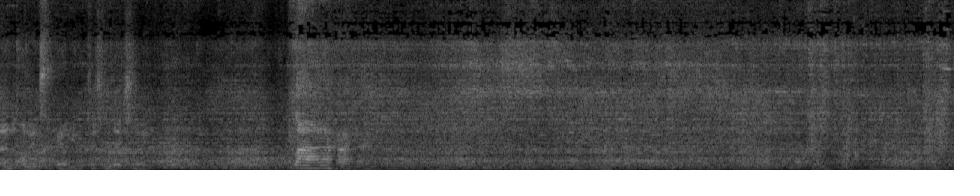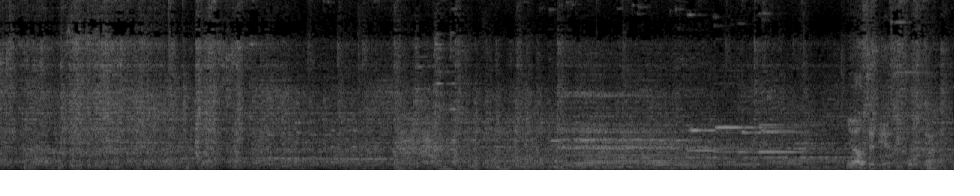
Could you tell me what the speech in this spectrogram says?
And on Instakill you just literally Yeah, I'll take the FE4 back.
